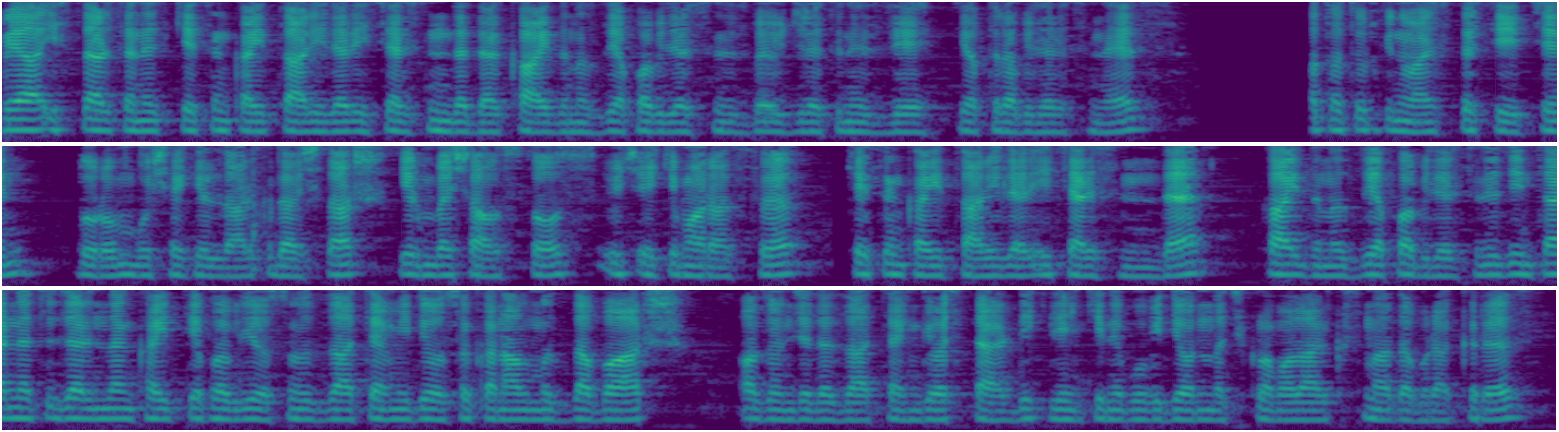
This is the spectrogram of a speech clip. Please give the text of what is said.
Veya isterseniz kesin kayıt tarihleri içerisinde de kaydınızı yapabilirsiniz ve ücretinizi yatırabilirsiniz. Atatürk Üniversitesi için durum bu şekilde arkadaşlar. 25 Ağustos 3 Ekim arası kesin kayıt tarihleri içerisinde kaydınızı yapabilirsiniz. İnternet üzerinden kayıt yapabiliyorsunuz. Zaten videosu kanalımızda var. Az önce de zaten gösterdik. Linkini bu videonun açıklamalar kısmına da bırakırız.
